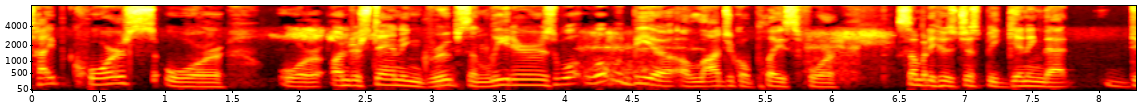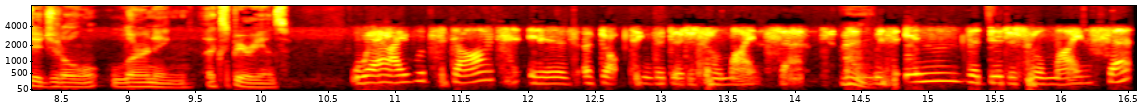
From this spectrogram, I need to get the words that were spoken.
type course or or understanding groups and leaders? What, what would be a, a logical place for somebody who's just beginning that digital learning experience? Where I would start is adopting the digital mindset. Mm. And within the digital mindset,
